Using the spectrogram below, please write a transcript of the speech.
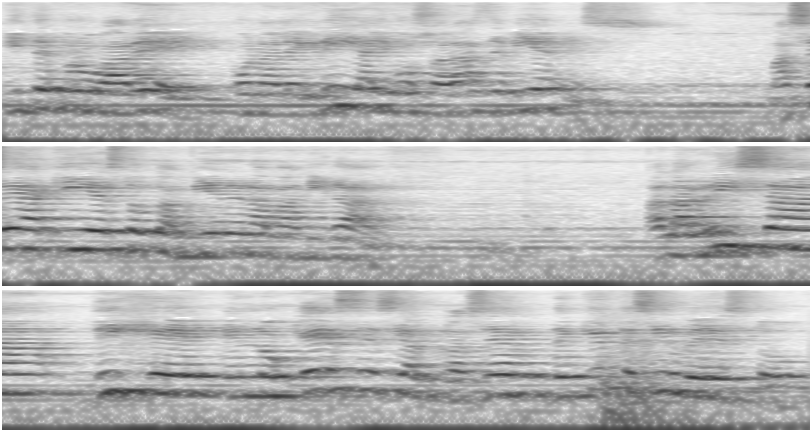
y te probaré con alegría y gozarás de bienes. Mas he aquí esto también era vanidad. A la risa dije, enloqueces y al placer, ¿de qué te sirve esto?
